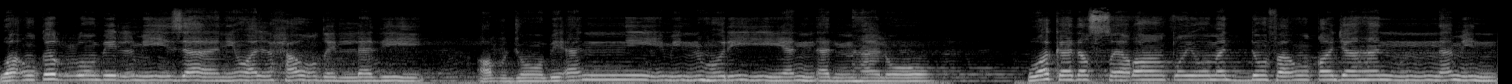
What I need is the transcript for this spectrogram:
وأقر بالميزان والحوض الذي أرجو بأني منه ريا أنهل. وكذا الصراط يمد فوق جهنم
